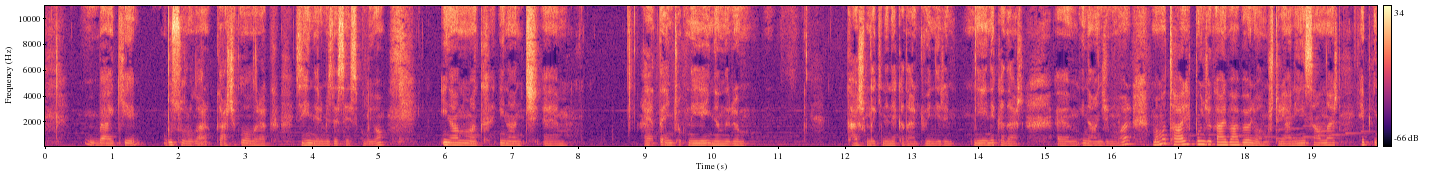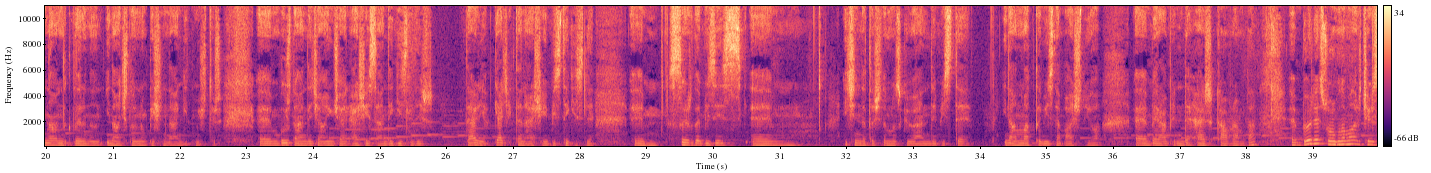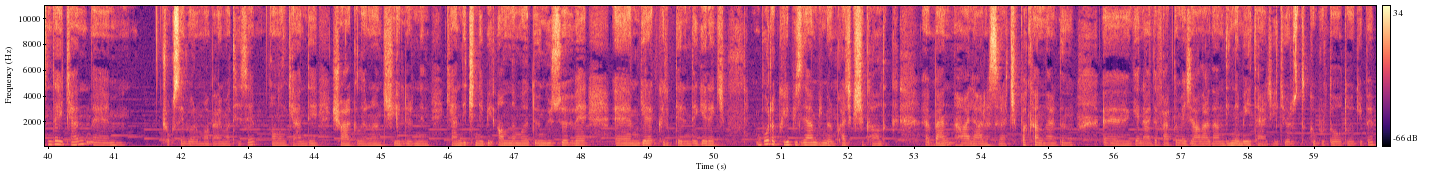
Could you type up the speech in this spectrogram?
Belki bu sorular karşılıklı olarak zihinlerimizde ses buluyor. inanmak, inanç, e, hayatta en çok neye inanırım, karşımdakine ne kadar güvenirim, neye ne kadar e, inancım var. Ama tarih boyunca galiba böyle olmuştur. Yani insanlar hep inandıklarının, inançlarının peşinden gitmiştir. E, bu yüzden de Can Yücel her şey sende gizlidir der ya. Gerçekten her şey bizde gizli. E, sır da biziz. E, içinde taşıdığımız güven de bizde. İnanmak da bizde başlıyor. E, beraberinde her kavramda. E, böyle sorgulamalar içerisindeyken... E, çok seviyorum Mabel Matiz'i. Onun kendi şarkılarının, şiirlerinin kendi içinde bir anlamı, döngüsü ve e, gerek kliplerinde gerek... Bu ara klip izleyen bilmiyorum kaç kişi kaldık. E, Ben hala ara sıra açıp bakanlardan e, genelde farklı mecralardan dinlemeyi tercih ediyoruz. Tıpkı burada olduğu gibi.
